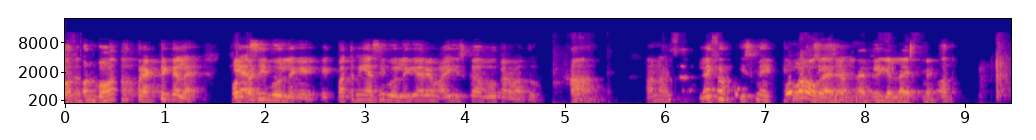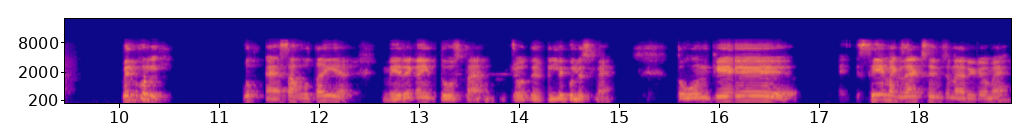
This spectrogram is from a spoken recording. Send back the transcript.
और और बहुत प्रैक्टिकल है कि ऐसे ही बोलेंगे एक पत्नी ऐसी बोलेगी अरे भाई इसका वो करवा दो। हाँ। है ना? ऐसा लेकिन हो, इसमें होता होगा ऐसा है। शायद कि रियल लाइफ में। और बिल्कुल वो ऐसा होता ही है। मेरे कई दोस्त हैं जो दिल्ली पुलिस में हैं तो उनके सेम एग्जैक्ट सेम सिनेरियो में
